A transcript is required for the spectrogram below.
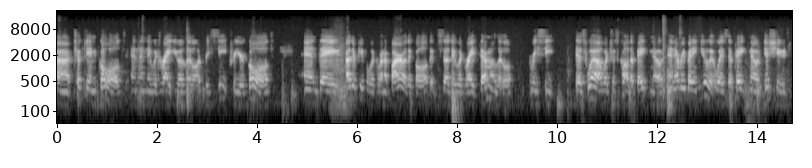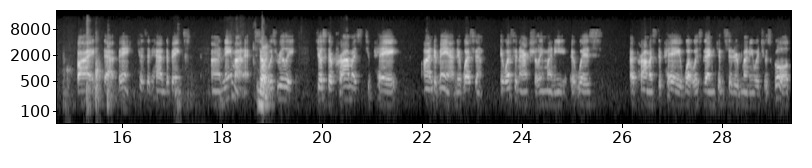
uh, took in gold and then they would write you a little receipt for your gold and they other people would want to borrow the gold and so they would write them a little receipt as well which was called a bank note, and everybody knew it was a bank note issued by that bank because it had the bank's uh, name on it so Right. it was really just a promise to pay on demand it wasn't it wasn't actually money it was a promise to pay what was then considered money which was gold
